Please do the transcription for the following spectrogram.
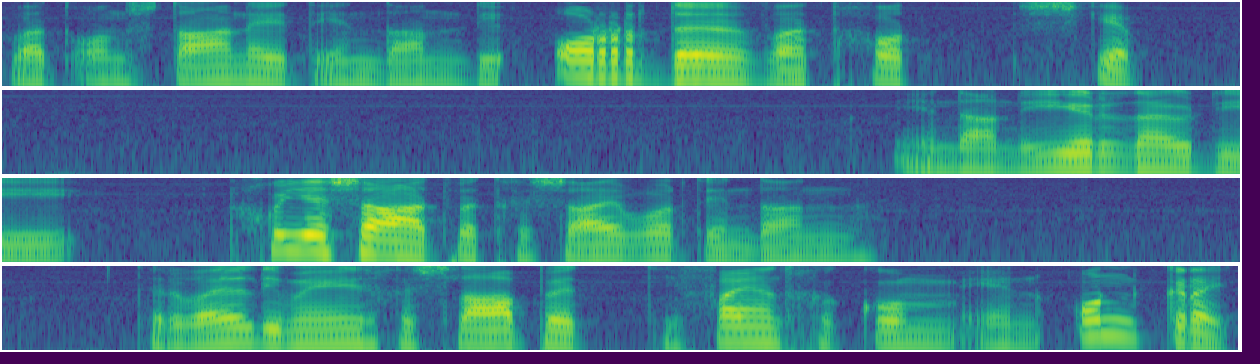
wat ontstaan het en dan die orde wat God skip. En dan hier nou die goeie saad wat gesaai word en dan terwyl die mens geslaap het, die vijand gekom en onkruid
